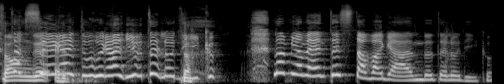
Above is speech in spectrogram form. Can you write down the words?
thong Stasera è- è dura, io te lo dico. La mia mente sta vagando, te lo dico.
